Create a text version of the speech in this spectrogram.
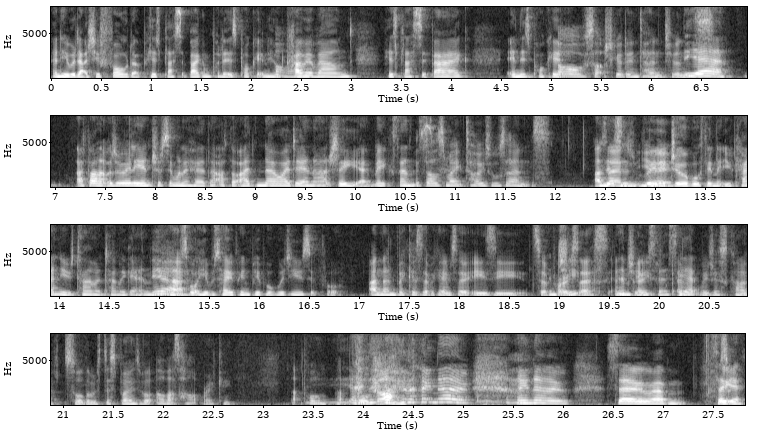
And he would actually fold up his plastic bag and put it in his pocket and he would carry Oh. around his plastic bag in his pocket. oh, such good intentions. Yeah, I found that was really interesting when I heard that. I thought I had no idea, and actually it makes sense. it does make total sense. And it's a really know, durable thing that you can use time and time again. Yeah. and that's what he was hoping people would use it for. And then because they became so easy to And cheap process and, and cheap, process, yeah. we just kind of saw them as disposable. Oh, that's heartbreaking. That poor, that poor guy. I know, I know. So, um, so, yeah.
